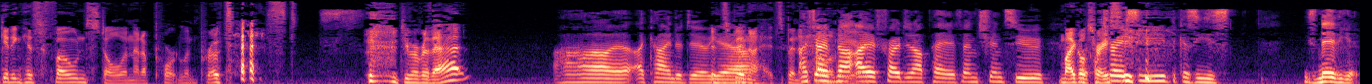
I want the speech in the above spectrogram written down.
getting his phone stolen at a Portland protest. do you remember that? Uh, I kind of do. It's yeah. been a it's been a Actually, I've not. year. I've tried to not pay attention to Michael Tracey. because he's he's an idiot.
